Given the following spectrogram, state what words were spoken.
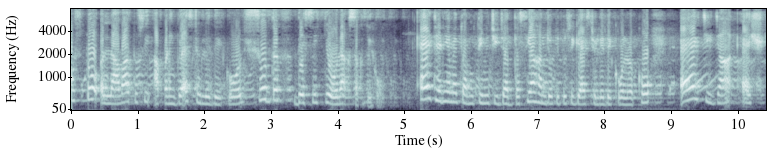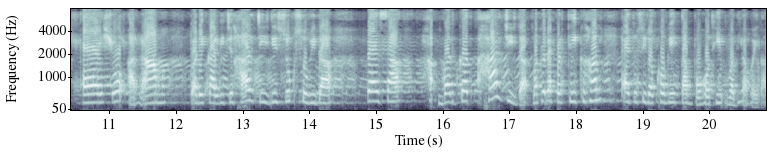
ਉਸ ਤੋਂ ਇਲਾਵਾ ਤੁਸੀਂ ਆਪਣੇ ਗੈਸ ਚੁੱਲ੍ਹੇ ਦੇ ਕੋਲ ਸ਼ੁੱਧ ਦੇਸੀ ਘਿਓ ਰੱਖ ਸਕਦੇ ਹੋ। ਇਹ ਜਿਹੜੀਆਂ ਮੈਂ ਤੁਹਾਨੂੰ ਤਿੰਨ ਚੀਜ਼ਾਂ ਦੱਸੀਆਂ ਹਨ, ਜੋ ਕਿ ਤੁਸੀਂ ਗੈਸ ਚੁੱਲ੍ਹੇ ਦੇ ਕੋਲ ਰੱਖੋ, ਇਹ ਚੀਜ਼ਾਂ ਐਸ਼, ਐਸ਼ੋ ਆਰਾਮ, ਤੁਹਾਡੇ ਘਰ ਵਿੱਚ ਹਰ ਚੀਜ਼ ਦੀ ਸੁੱਖ ਸੁਵਿਧਾ ਪੈਸਾ ਬਰਕਤ ਹਰ ਚੀਜ਼ ਦਾ ਮਤਲਬ ਇਹ ਪ੍ਰਤੀਕ ਹਨ, ਇਹ ਤੁਸੀਂ ਰੱਖੋਗੇ ਤਾਂ ਬਹੁਤ ਹੀ ਵਧੀਆ ਹੋਏਗਾ।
